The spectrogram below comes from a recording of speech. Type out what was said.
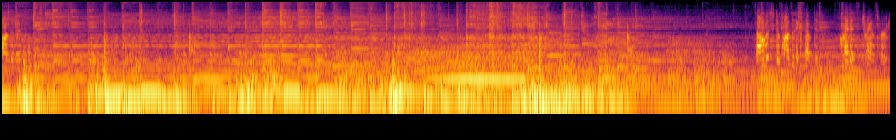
Deposited. Salvage deposit accepted. Credits transferred.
